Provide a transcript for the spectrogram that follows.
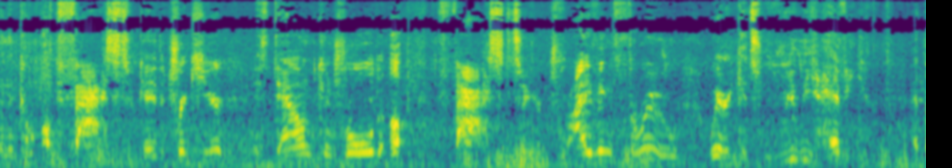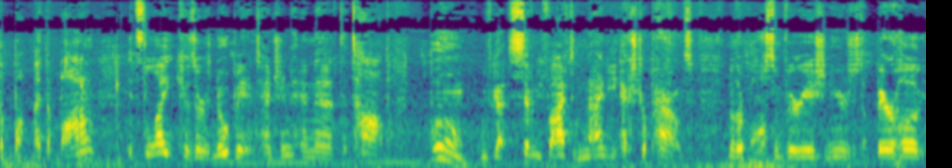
and then come up fast, okay? The trick here is down controlled, up fast. So you're driving through where it gets really heavy. At the, at the bottom, it's light because there's no band tension. And then at the top, boom, we've got 75 to 90 extra pounds. Another awesome variation here is just a bear hug.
